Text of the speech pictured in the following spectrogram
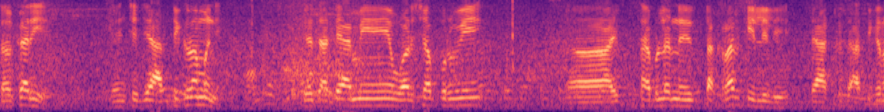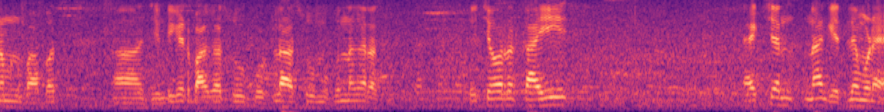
सहकारी त्यांचे यांचे जे अतिक्रमण आहे त्यासाठी आम्ही वर्षापूर्वी आयुक्त साहेबांना तक्रार केलेली आहे त्या अतिक्रमणाबाबत झेंडीगेट बाग असू कोटला असू मुकुंदनगर असू त्याच्यावर काही ॲक्शन न घेतल्यामुळे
